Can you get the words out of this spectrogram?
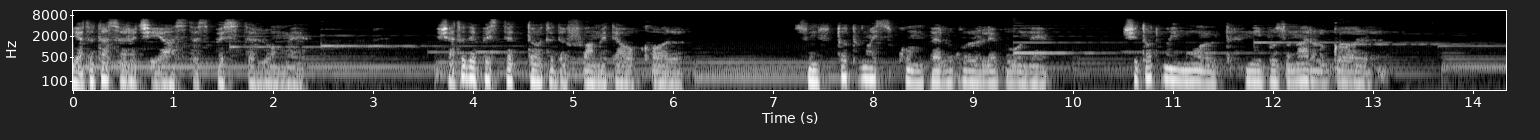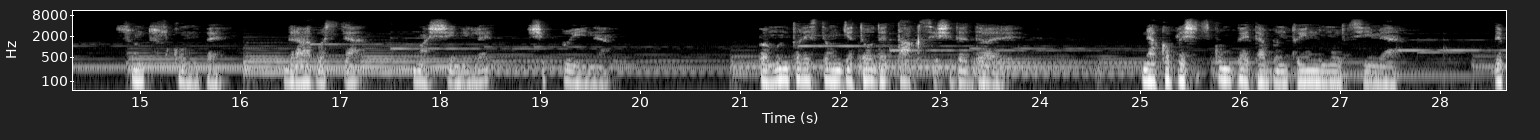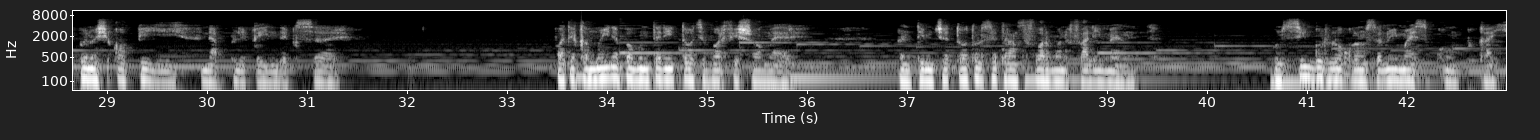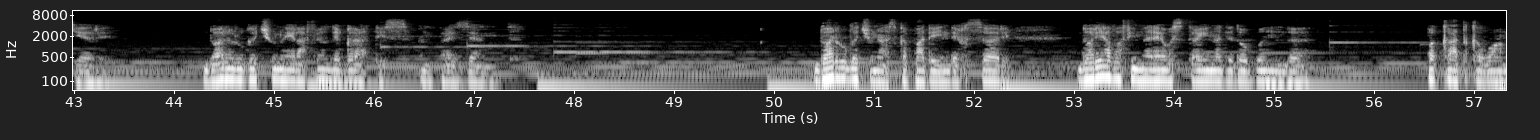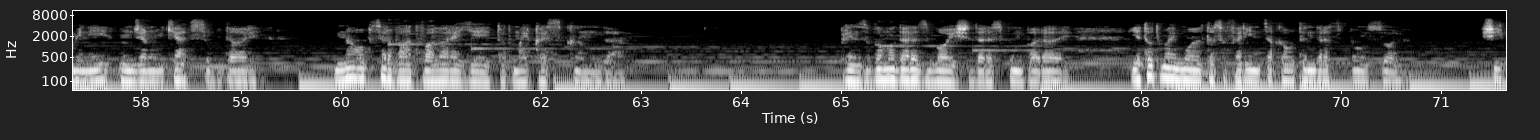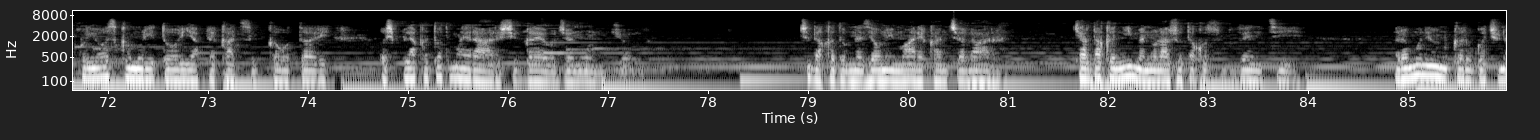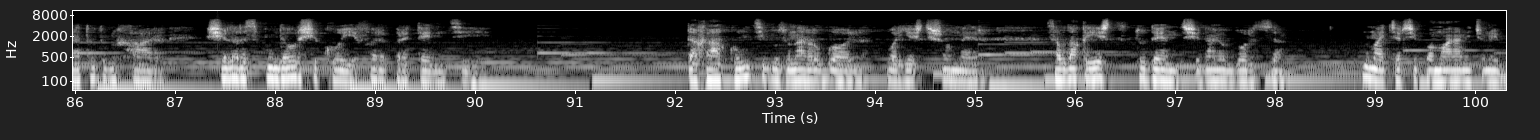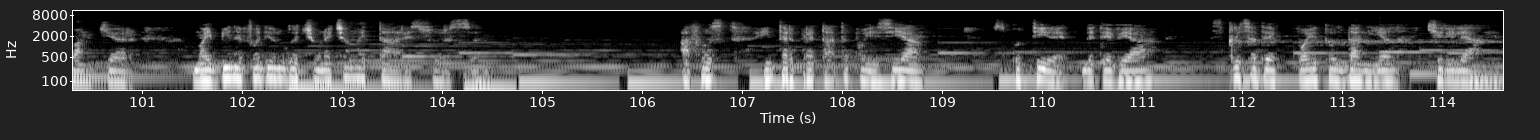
E atâta sărăcie astăzi peste lume și atât de peste tot de foame te ocol. Sunt tot mai scumpe lucrurile bune și tot mai mult ni buzunarul gol. Sunt scumpe dragostea, mașinile și pâinea. Pământul este un ghetou de taxe și de dări. Ne-a copleșit scumpetea bântuind mulțimea, de până și copiii ne aplică indexări. Poate că mâine pământenii toți vor fi șomeri, în timp ce totul se transformă în faliment. Un singur lucru însă nu-i mai scump ca ieri. Doar rugăciunea e la fel de gratis în prezent. Doar rugăciunea a scăpat de indexări, doar ea va fi mereu străină de dobândă. Păcat că oamenii, îngenunchiați sub dări, n-au observat valoarea ei tot mai crescândă. Prin zgomot de război și de răscumpărări, e tot mai multă suferință căutând răspunsul, și curios că muritorii a plecat sub căutări își pleacă tot mai rar și greu genunchiul. Ce dacă Dumnezeu nu-i mare cancelar, chiar dacă nimeni nu-l ajută cu subvenții, rămâne încă rugăciunea totul har și el răspunde ori și cui, fără pretenții. Dacă acum ți buzunarul gol, ori ești șomer, sau dacă ești student și n-ai o bursă, nu mai cer și pomana niciunui bancher, mai bine fă din rugăciune cea mai tare sursă. A fost interpretată poezia Scutire de TVA, scrisă de poetul Daniel Chirilean.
